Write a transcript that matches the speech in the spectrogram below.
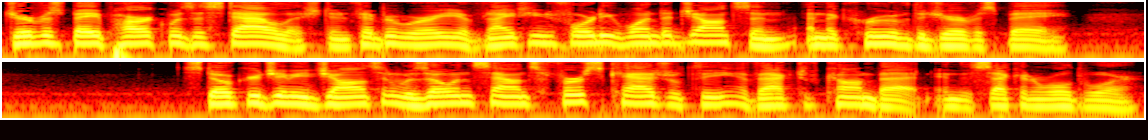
Jervis Bay Park was established in February of 1941 to Johnson and the crew of the Jervis Bay. Stoker Jimmy Johnson was Owen Sound's first casualty of active combat in the Second World War.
